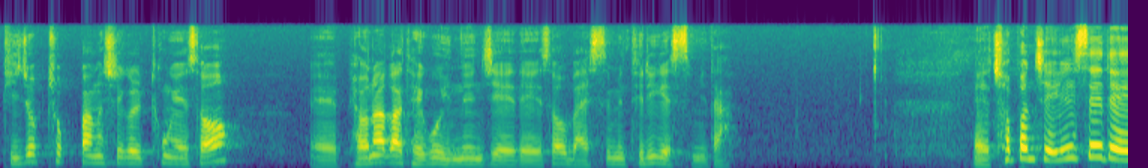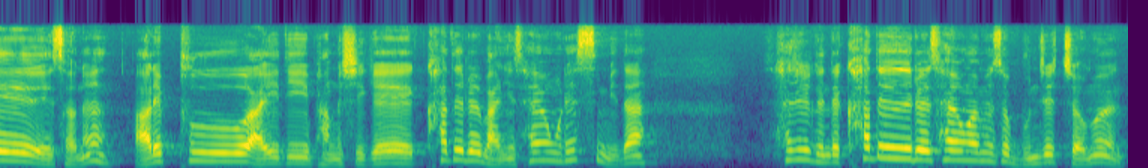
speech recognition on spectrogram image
비접촉 방식을 통해서 예, 변화가 되고 있는지에 대해서 말씀을 드리겠습니다. 예, 첫 번째 1세대에서는 RFID 방식의 카드를 많이 사용을 했습니다. 사실 근데 카드를 사용하면서 문제점은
